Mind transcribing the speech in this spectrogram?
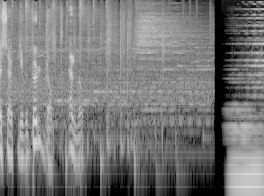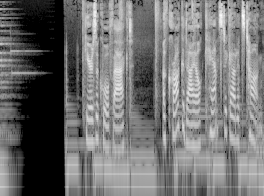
besøk liverpool.no. Here's a cool fact a crocodile can't stick out its tongue.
